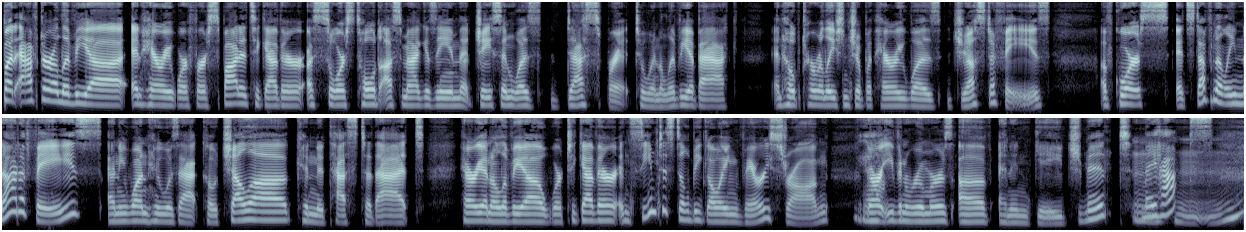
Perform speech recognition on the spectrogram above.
but after Olivia and Harry were first spotted together, a source told Us Magazine that Jason was desperate to win Olivia back and hoped her relationship with Harry was just a phase. Of course, it's definitely not a phase. Anyone who was at Coachella can attest to that. Harry and Olivia were together and seem to still be going very strong. There are even rumors of an engagement, mayhaps. Mhm.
